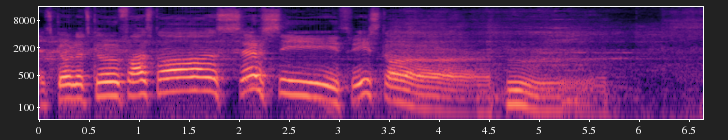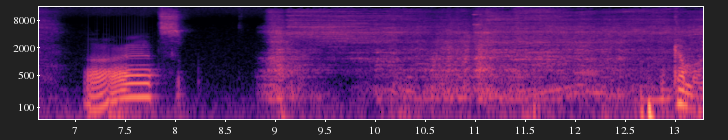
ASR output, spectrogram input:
Let's go, let's go, five star. Circe, three star. Hmm. Alright. Come on,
